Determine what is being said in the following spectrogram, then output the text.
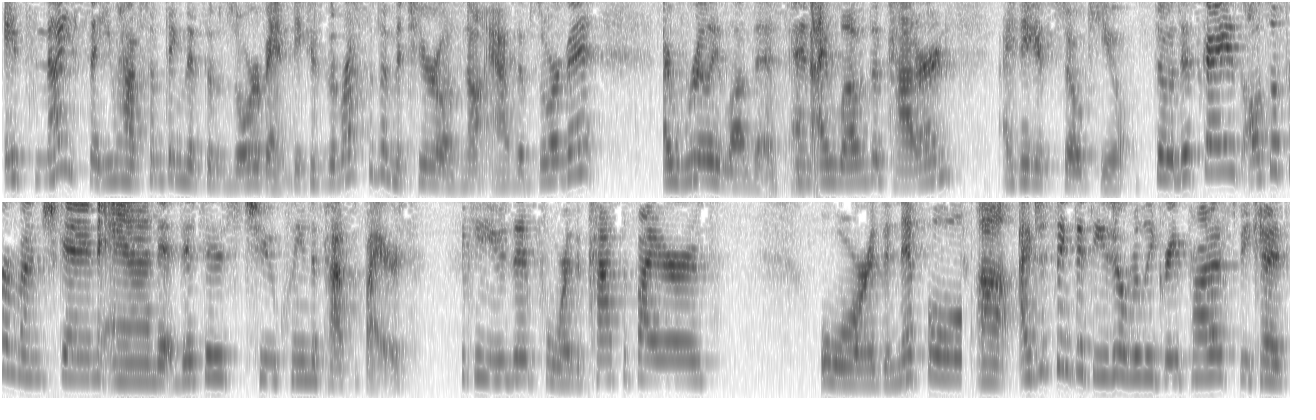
it's nice that you have something that's absorbent because the rest of the material is not as absorbent. I really love this and I love the pattern. I think it's so cute. So this guy is also from Munchkin and this is to clean the pacifiers. You can use it for the pacifiers or the nipple. Uh, I just think that these are really great products because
